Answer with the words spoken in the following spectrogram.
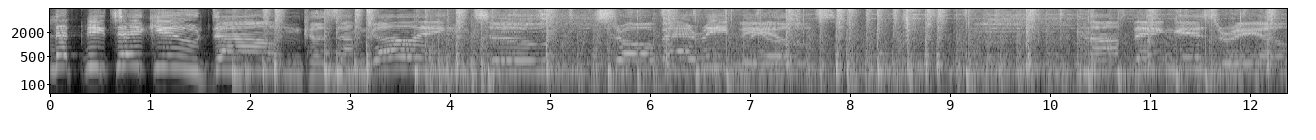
Let me take you down, cause I'm going to Strawberry Fields. Nothing is real,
